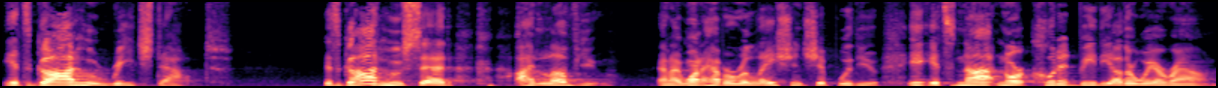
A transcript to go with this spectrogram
It's God who reached out. It's God who said, I love you and I want to have a relationship with you. It's not, nor could it be the other way around.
